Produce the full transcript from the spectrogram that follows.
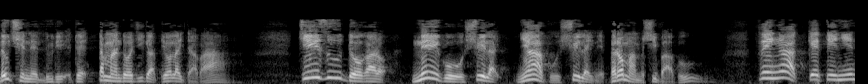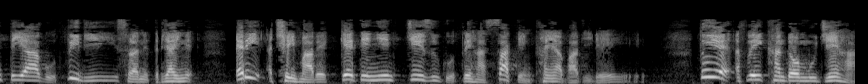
လှုပ်ချင်တဲ့လူတွေအတွက်တမန်တော်ကြီးကပြောလိုက်တာပါကျေးဇူးတော်ကတော့နေ့ကိုရွှေ့လိုက်ညကိုရွှေ့လိုက်နဲ့ဘယ်တော့မှမရှိပါဘူးသင်ကကဲတင်ခြင်းတရားကိုသိပြီဆိုတာနဲ့တပြိုင်နက်အဲ့ဒီအချိန်မှာပဲကဲတင်ခြင်းကျေးဇူးကိုသင်ဟာစတင်ခံရပါပြီတဲ့ သူ့ရဲ့အသေးခံတော်မူခြင်းဟာ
